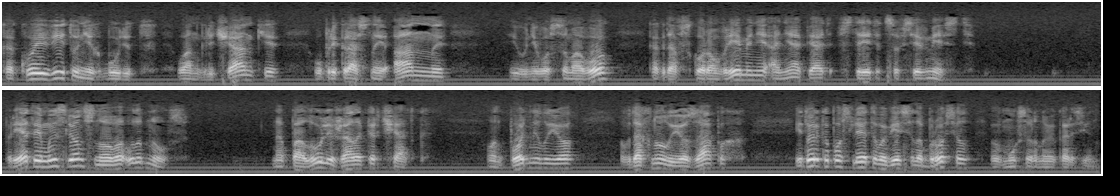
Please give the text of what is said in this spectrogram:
какой вид у них будет у англичанки, у прекрасной Анны и у него самого, когда в скором времени они опять встретятся все вместе. При этой мысли он снова улыбнулся. На полу лежала перчатка. Он поднял ее, вдохнул ее запах и только после этого весело бросил в мусорную корзину.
